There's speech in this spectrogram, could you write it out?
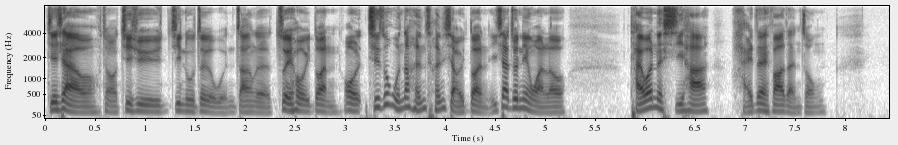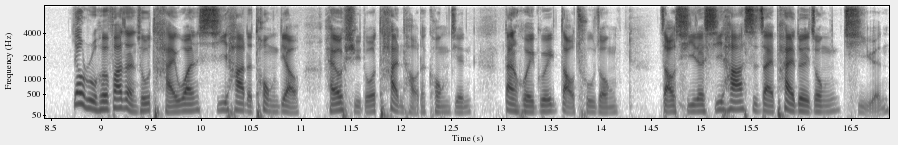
接下来哦，就继续进入这个文章的最后一段哦。其实文章很很小一段，一下就念完了。台湾的嘻哈还在发展中，要如何发展出台湾嘻哈的痛调，还有许多探讨的空间。但回归到初衷，早期的嘻哈是在派对中起源，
